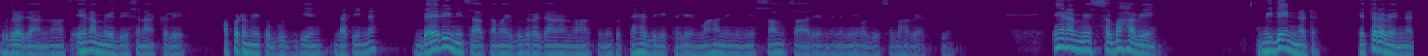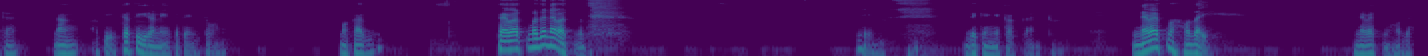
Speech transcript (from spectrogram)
බුදුරජාණන් වහන්සේ. එහෙනම් මේ දේශනා කළේ අපිට මේක බුද්ධියෙන් දකින්න බැරි නිසා තමයි බුදුරජාණන් වහන්සේ මේක පැහැදිලි කළේ මහණෙනි මේ සංසාරයේ මෙන්න මේ වගේ ස්වභාවයක් තියෙනවා. එහෙනම් මේ ස්වභාවයෙන් මිදෙන්නට, ඈතර වෙන්නට නම් අපි එක තීරණයකට එන්න ඕනේ. මොකද්ද? පැවැත්මද නැවැත්මද? දෙකෙන් එකක් ගන්න ඕනේ. නැවැත්ම හොඳයි. නැවැත්ම හොඳයි.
